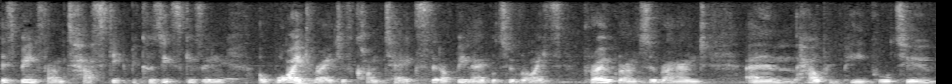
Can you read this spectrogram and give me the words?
has been fantastic because it's given a wide range of contexts that I've been able to write programs around um, helping people to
